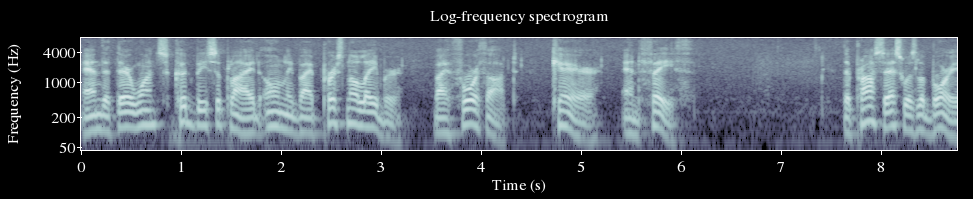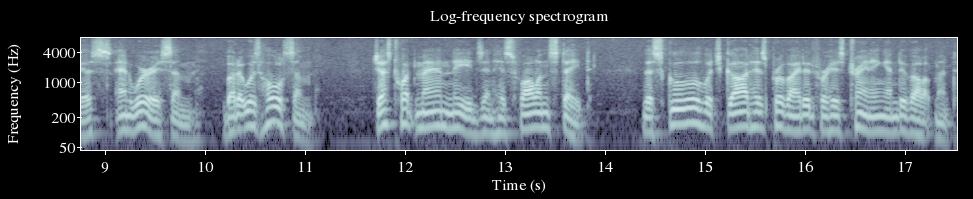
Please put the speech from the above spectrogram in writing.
and that their wants could be supplied only by personal labor, by forethought, care, and faith. The process was laborious and wearisome, but it was wholesome, just what man needs in his fallen state, the school which God has provided for his training and development.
